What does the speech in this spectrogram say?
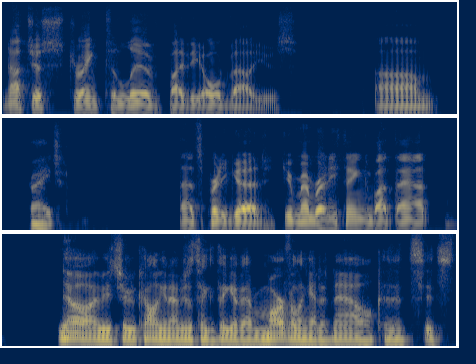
not just strength to live by the old values. Um, right. That's pretty good. Do you remember anything about that? No, I mean, you're calling it. I'm just thinking, thinking about marveling at it now because it's it's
